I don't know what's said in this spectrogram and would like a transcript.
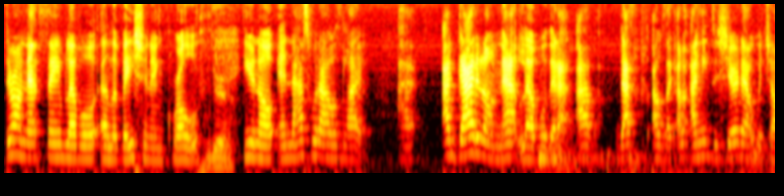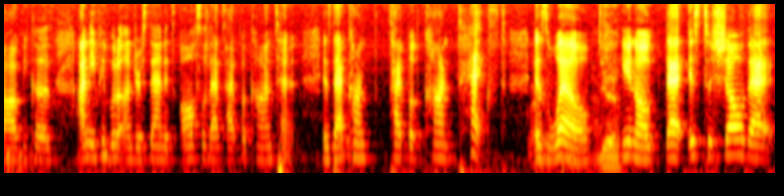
they're on that same level of elevation and growth. Yeah. You know, and that's what I was like, I I got it on that level that I, I that's I was like I, I need to share that with y'all because I need people to understand it's also that type of content. Is that con- type of context as well. Yeah. You know, that is to show that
